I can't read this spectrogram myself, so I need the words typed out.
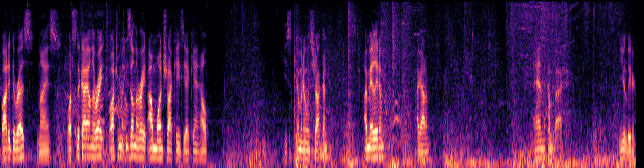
Bodied the res. Nice. Watch the guy on the right. Watch him. He's on the right. I'm one shot, Casey. I can't help. He's coming in with shotgun. I meleeed him. I got him. And they come back. Your leader.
